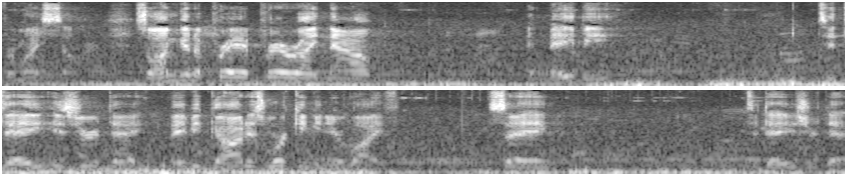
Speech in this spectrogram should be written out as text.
for myself. So I'm going to pray a prayer right now, and maybe today is your day. Maybe God is working in your life, saying, Today is your day.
